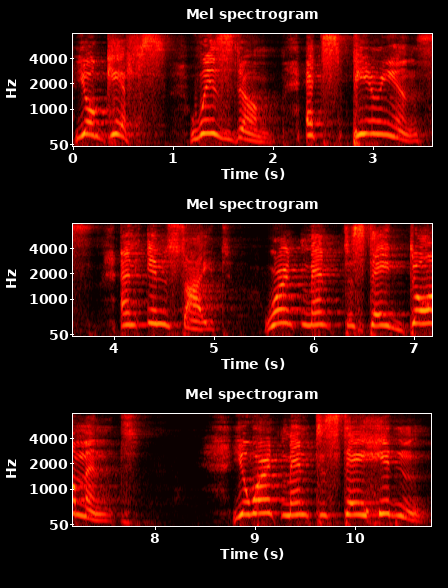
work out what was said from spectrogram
Your gifts, wisdom, experience, and insight weren't meant to stay dormant. You weren't meant to stay hidden.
